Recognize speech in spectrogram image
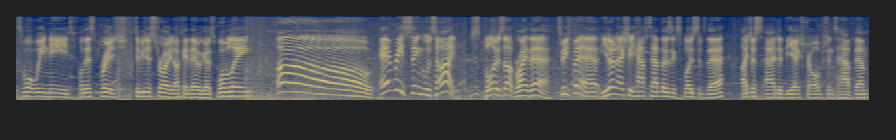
is what we need for this bridge to be destroyed. Okay, there we go. It's wobbling. Oh, every single time. It just blows up right there. To be fair, you don't actually have to have those explosives there. I just added the extra option to have them.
